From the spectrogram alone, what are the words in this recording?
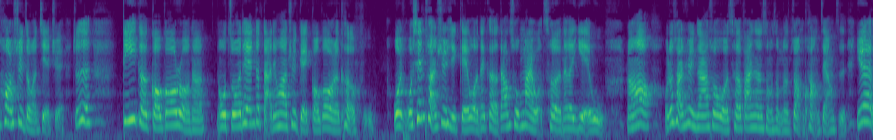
后续怎么解决？就是第一个 Gogoro 呢，我昨天就打电话去给 Gogoro 的客服。我我先传讯息给我那个当初卖我车的那个业务，然后我就传讯息跟他说我车发生了什么什么的状况这样子，因为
